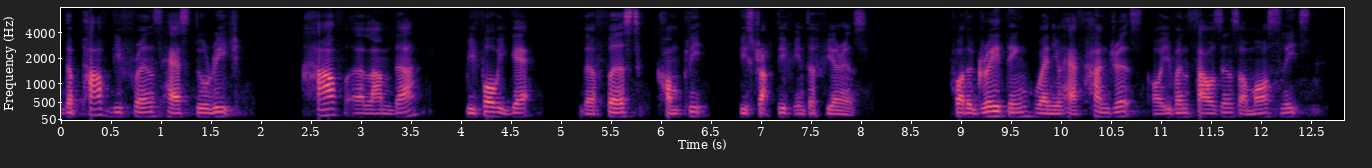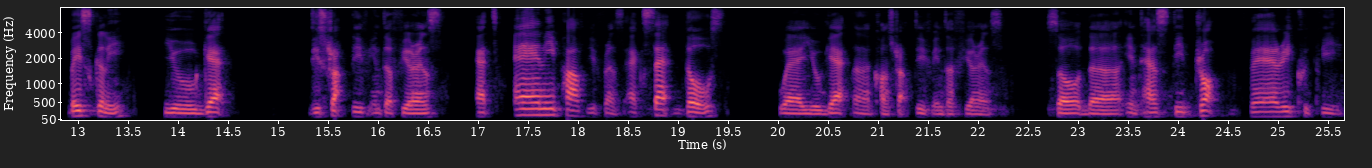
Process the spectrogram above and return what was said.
the path difference has to reach half a lambda before we get the first complete destructive interference. For the grating, when you have hundreds or even thousands or more slits, basically you get destructive interference at any path difference except those where you get a constructive interference. So the intensity drop very quickly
